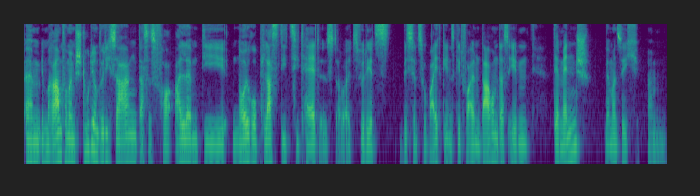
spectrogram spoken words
Ähm, Im Rahmen von meinem Studium würde ich sagen, dass es vor allem die Neuroplastizität ist. Aber es würde jetzt ein bisschen zu weit gehen. Es geht vor allem darum, dass eben der Mensch, wenn man sich ähm,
